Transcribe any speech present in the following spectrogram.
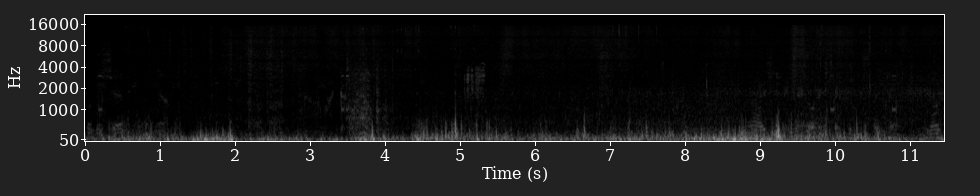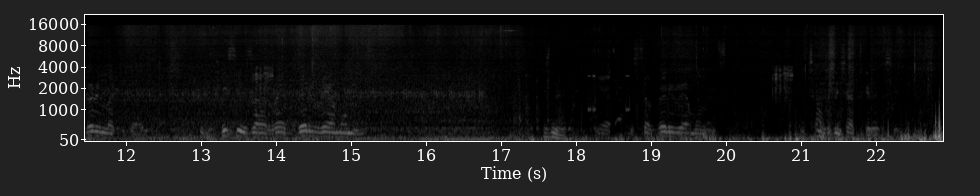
for the shed. Yeah. No, this is exactly what I expected to see. You're very lucky, guys. This is a rare, very rare moment. Isn't it? Yeah, it's a very rare moment. What time did this Africa ever see?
